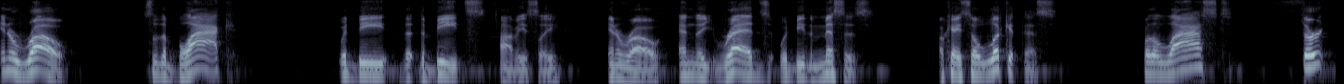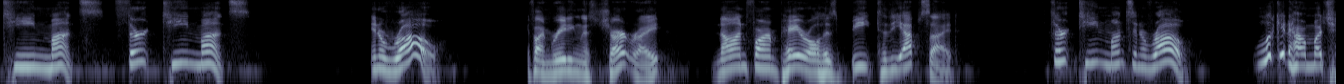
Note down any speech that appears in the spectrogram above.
in a row. So, the black would be the, the beats, obviously, in a row, and the reds would be the misses. Okay, so look at this. For the last 13 months, 13 months in a row, if I'm reading this chart right, non farm payroll has beat to the upside. 13 months in a row. Look at how much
